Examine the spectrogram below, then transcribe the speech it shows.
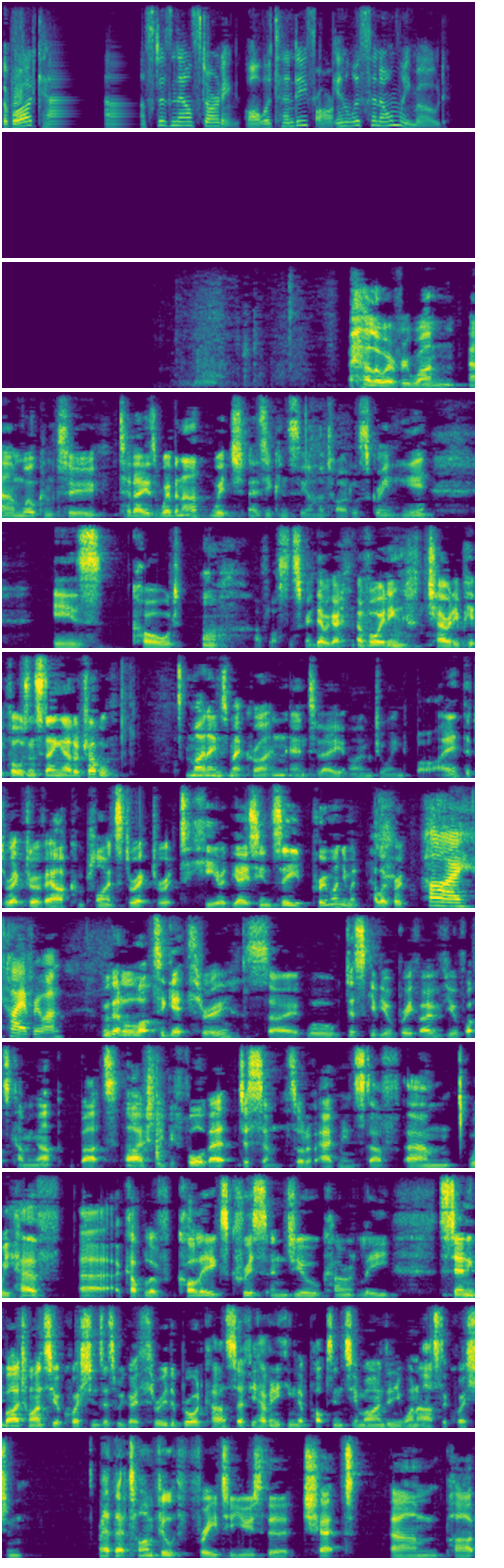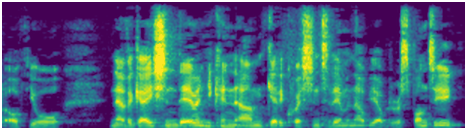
The broadcast is now starting. All attendees are in listen-only mode. Hello everyone, um, welcome to today's webinar, which as you can see on the title screen here, is called, oh, I've lost the screen, there we go, Avoiding Charity Pitfalls and Staying Out of Trouble. My name is Matt Crichton, and today I'm joined by the director of our compliance directorate here at the ACNC, Prue Monument. Hello, Prue. Hi, hi everyone. We've got a lot to get through, so we'll just give you a brief overview of what's coming up. But oh, actually, before that, just some sort of admin stuff. Um, we have uh, a couple of colleagues, Chris and Jill, currently standing by to answer your questions as we go through the broadcast. So if you have anything that pops into your mind and you want to ask the question, at that time, feel free to use the chat um, part of your navigation there and you can um, get a question to them and they'll be able to respond to you.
